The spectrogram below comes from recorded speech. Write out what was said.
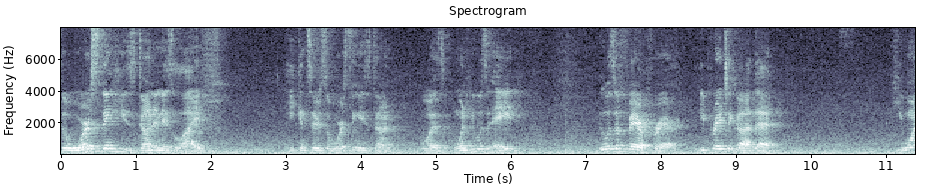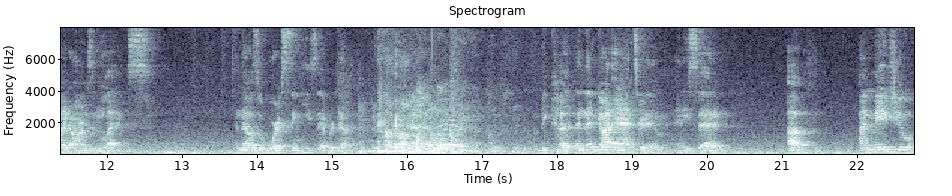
the worst thing he's done in his life, he considers the worst thing he's done, was when he was eight, it was a fair prayer. He prayed to God that he wanted arms and legs. And that was the worst thing he's ever done. because and then God answered him and he said, I, I made you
